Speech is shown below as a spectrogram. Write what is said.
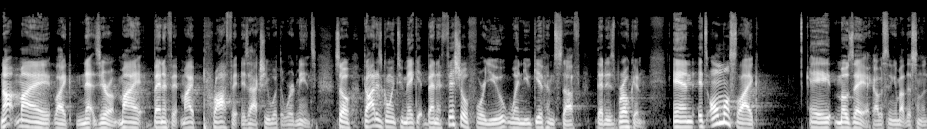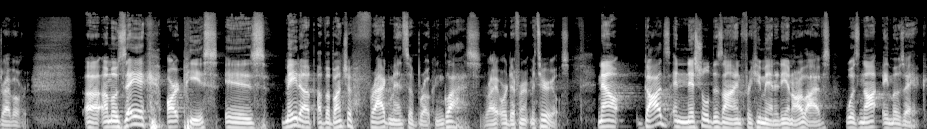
Not my like net zero, my benefit, my profit is actually what the word means. So God is going to make it beneficial for you when you give him stuff that is broken. And it's almost like a mosaic. I was thinking about this on the drive over. Uh, a mosaic art piece is made up of a bunch of fragments of broken glass, right, or different materials. Now, God's initial design for humanity in our lives was not a mosaic.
